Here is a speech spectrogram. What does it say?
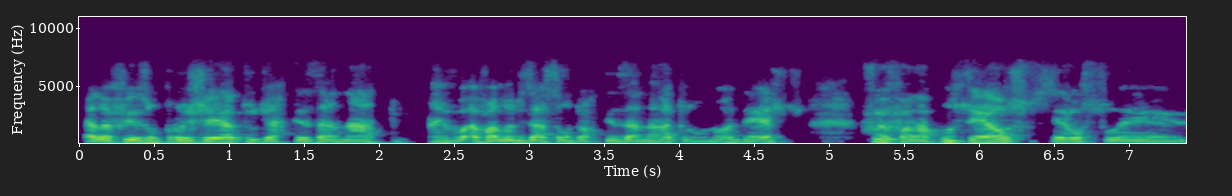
ela fez um projeto de artesanato, a valorização do artesanato no Nordeste. Foi falar com o Celso, Celso é,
